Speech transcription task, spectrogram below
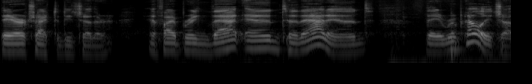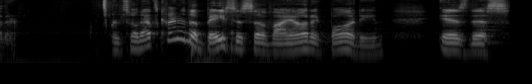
they are attracted to each other. If I bring that end to that end, they repel each other. And so that's kind of the basis of ionic bonding is this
